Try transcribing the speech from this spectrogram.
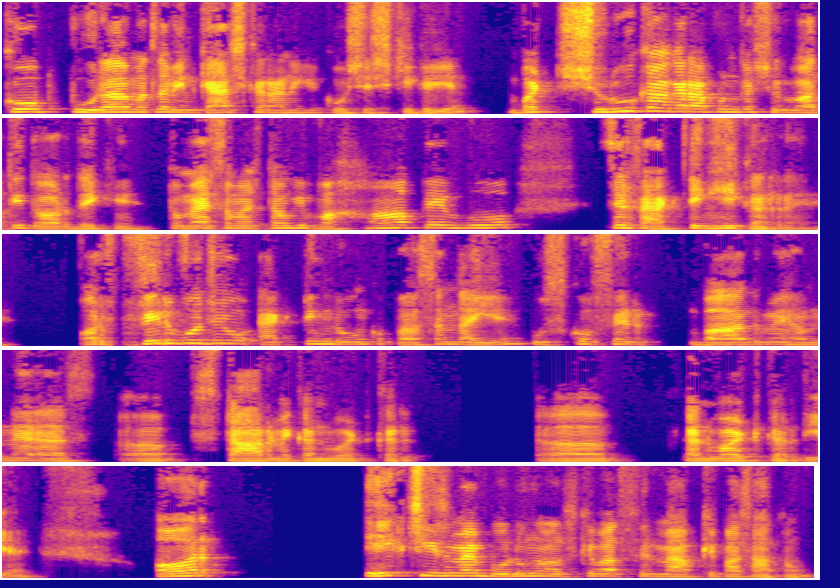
को पूरा मतलब इनकैश कराने की कोशिश की गई है। बट शुरू का अगर आप उनका शुरुआती दौर देखें तो मैं समझता हूँ कि वहाँ पे वो सिर्फ़ एक्टिंग ही कर रहे हैं। और फिर वो जो एक्टिंग लोगों को पसंद आई है, उसको फिर बाद में हमने एज स्टार में कन्वर्ट कर कन्वर्ट कर दिया है। और एक चीज़ मैं बोलूँगा, उसके बाद फिर मैं आपके पास आता हूँ।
